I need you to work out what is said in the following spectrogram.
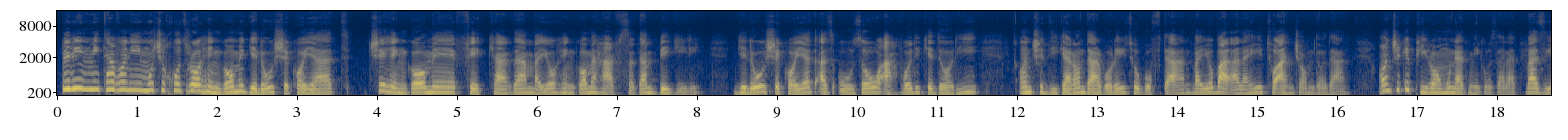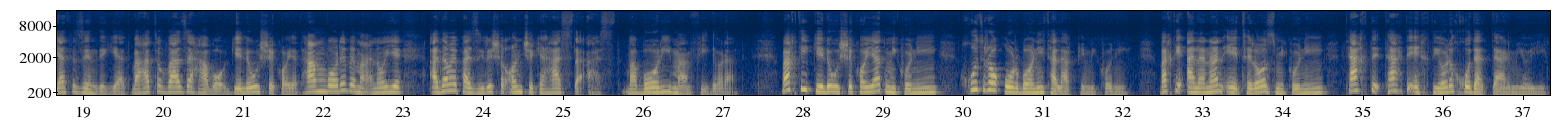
ببین می توانی مچ خود را هنگام گلو و شکایت چه هنگام فکر کردن و یا هنگام حرف زدن بگیری. گلو و شکایت از اوضاع و احوالی که داری آنچه دیگران درباره تو گفتند و یا بر علیه تو انجام دادند. آنچه که پیرامونت میگذرد وضعیت زندگیت و حتی وضع هوا گله و شکایت همواره به معنای عدم پذیرش آنچه که هست است و باری منفی دارد. وقتی گله و شکایت می‌کنی خود را قربانی تلقی می‌کنی. وقتی علنا اعتراض می‌کنی تحت, تحت اختیار خودت در میایی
